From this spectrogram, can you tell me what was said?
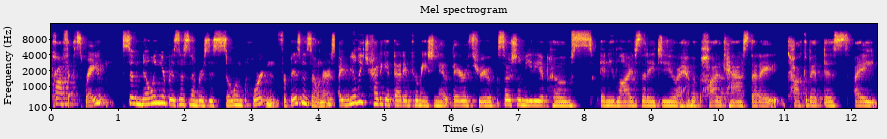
profits, right? So knowing your business numbers is so important for business owners. I really try to get that information out there through social media posts, any lives that I do. I have a podcast that I talk about this. I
